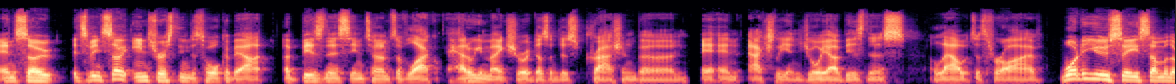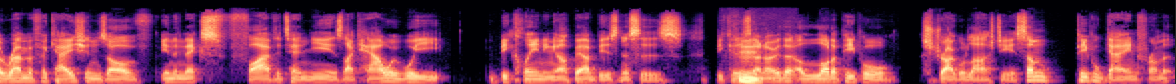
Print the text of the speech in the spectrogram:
and so it's been so interesting to talk about a business in terms of like, how do we make sure it doesn't just crash and burn and actually enjoy our business, allow it to thrive? What do you see some of the ramifications of in the next five to 10 years? Like, how will we be cleaning up our businesses? Because hmm. I know that a lot of people struggled last year. Some people gained from it.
